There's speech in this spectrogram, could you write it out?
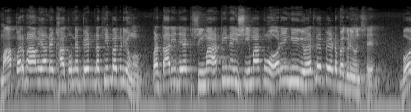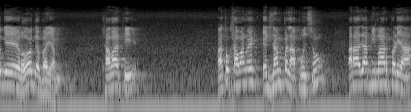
માપરમાં આવ્યા ને ખાધું ને પેટ નથી બગડ્યું. પણ તારી જે એક સીમા હતી ને એ સીમા તું ઓળીંગી ગયો એટલે પેટ બગડ્યું છે. ભોગે રોગ ભયમ. ખાવાથી આ તો ખાવાનું એક એક્ઝામ્પલ આપું છું. આ રાજા બીમાર પડ્યા,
